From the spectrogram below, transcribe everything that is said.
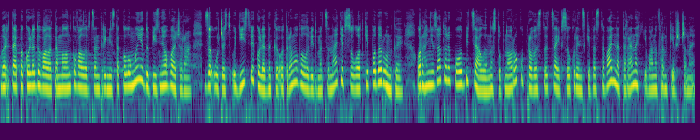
Вертепи колядували та маланкували в центрі міста Коломиї до пізнього вечора. За участь у дійстві колядники отримували від меценатів солодкі подарунки. Організатори пообіцяли наступного року провести цей всеукраїнський фестиваль на теренах Івано-Франківщини.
